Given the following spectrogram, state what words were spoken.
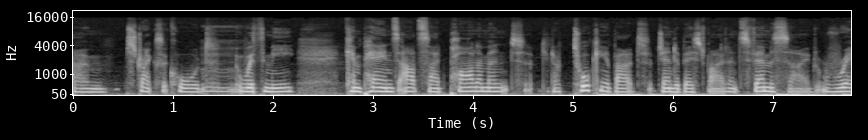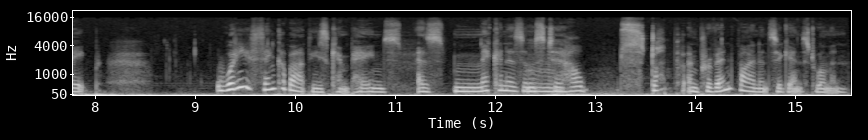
um, strikes a chord mm. with me. Campaigns outside Parliament, you know, talking about gender-based violence, femicide, rape. What do you think about these campaigns as mechanisms mm. to help stop and prevent violence against women?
